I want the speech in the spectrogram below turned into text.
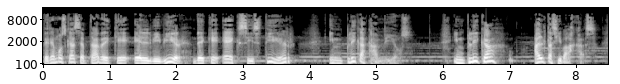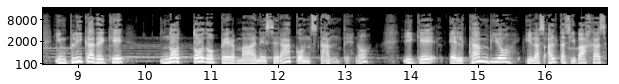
tenemos que aceptar de que el vivir, de que existir, implica cambios, implica altas y bajas, implica de que no todo permanecerá constante, ¿no? Y que el cambio y las altas y bajas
